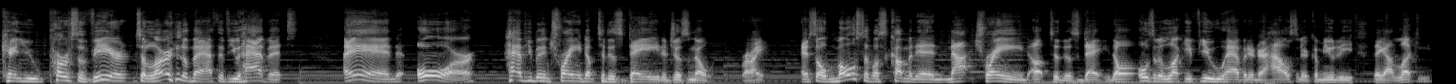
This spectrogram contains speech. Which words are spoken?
can you persevere to learn the math if you haven't? And, or have you been trained up to this day to just know it, right? And so most of us coming in not trained up to this day. Those are the lucky few who have it in their house, in their community. They got lucky.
